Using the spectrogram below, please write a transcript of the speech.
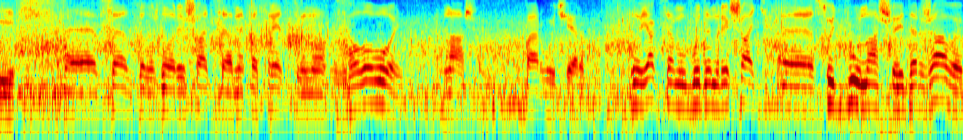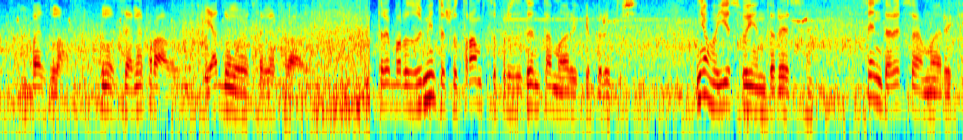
і е, все должно рішатися непосередньо з головою нашою. В першу чергу. Ну як це ми будемо рішати е, судьбу нашої держави без нас? Ну це неправильно. Я думаю, це неправильно. Треба розуміти, що Трамп це президент Америки передусім. В нього є свої інтереси. Це інтереси Америки.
